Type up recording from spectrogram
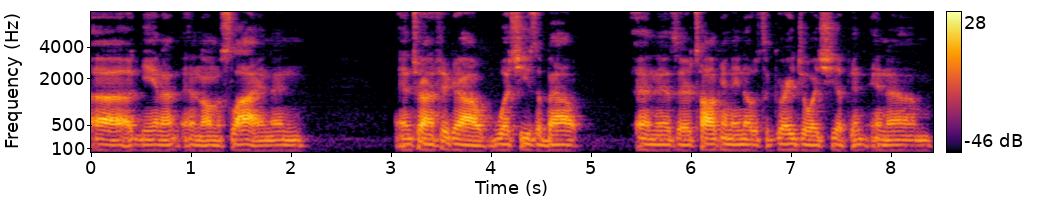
uh, again and on the sly, and, and and trying to figure out what she's about. And as they're talking, they notice a Greyjoy ship in, in um,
